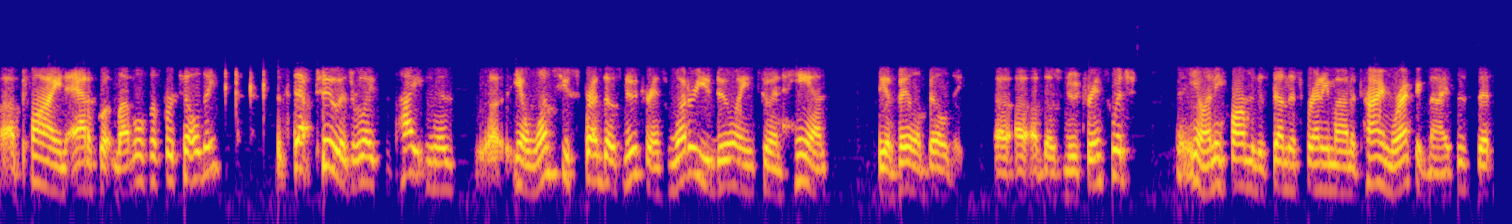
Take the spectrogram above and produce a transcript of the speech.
applying adequate levels of fertility. But step two, as it relates to Titan, is uh, you know once you spread those nutrients, what are you doing to enhance the availability uh, uh of those nutrients? Which you know any farmer that's done this for any amount of time recognizes that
